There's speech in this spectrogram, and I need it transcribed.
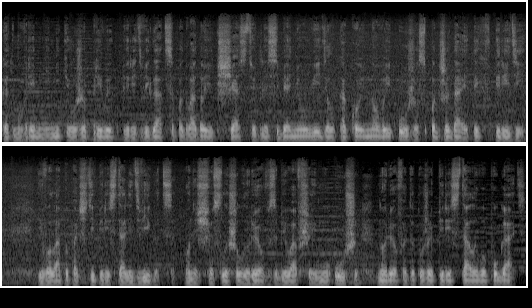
К этому времени Микки уже привык передвигаться под водой и, к счастью для себя, не увидел, какой новый ужас поджидает их впереди. Его лапы почти перестали двигаться. Он еще слышал рев, забивавший ему уши, но рев этот уже перестал его пугать.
